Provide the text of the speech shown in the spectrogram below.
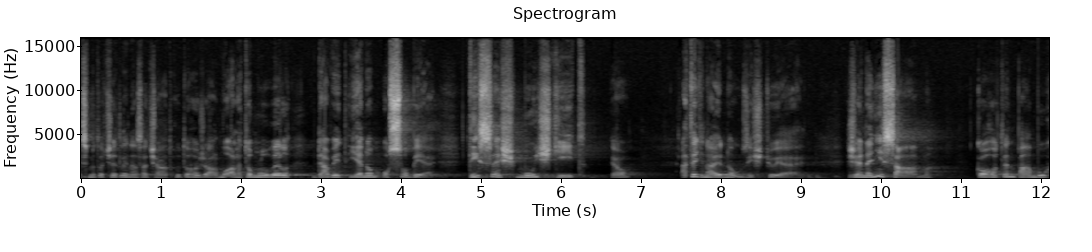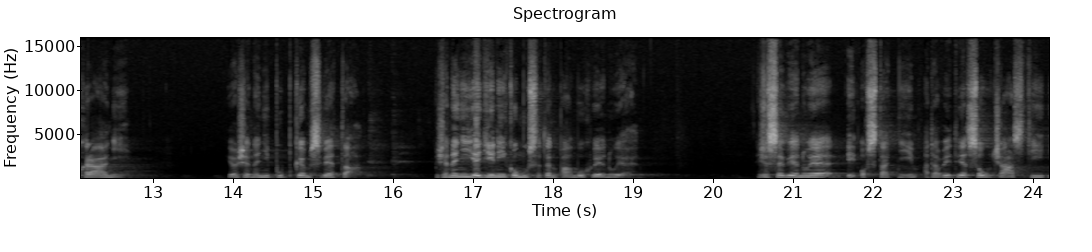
My jsme to četli na začátku toho žálmu, ale to mluvil David jenom o sobě. Ty seš můj štít. Jo? A teď najednou zjišťuje, že není sám, koho ten pán Bůh chrání. Jo, že není pupkem světa. Že není jediný, komu se ten pán Bůh věnuje. Že se věnuje i ostatním a David je součástí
